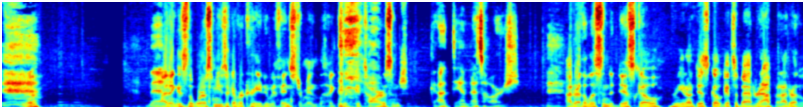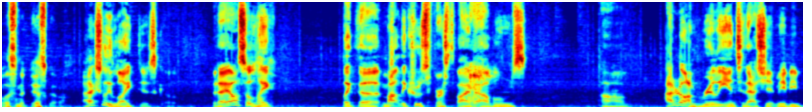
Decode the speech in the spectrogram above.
yeah. Man, I think it's the worst music ever created with instruments, like with guitars and shit. God damn, that's harsh. I'd rather listen to disco. You know, disco gets a bad rap, but I'd rather listen to disco. I actually like disco, but I also like like the Motley Crue's first five albums. Um, I don't know. I'm really into that shit. Maybe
